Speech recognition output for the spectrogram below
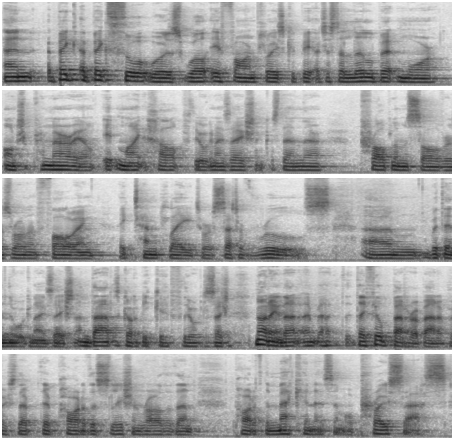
And a big a big thought was, well, if our employees could be just a little bit more entrepreneurial, it might help the organisation because then they're problem solvers rather than following a template or a set of rules um, within the organization. And that has got to be good for the organization. Not only that, um, they feel better about it because they're, they're part of the solution rather than part of the mechanism or process.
